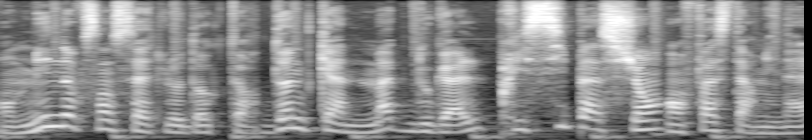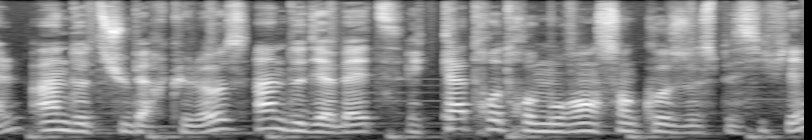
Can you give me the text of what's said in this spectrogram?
En 1907, le docteur Duncan McDougall prit 6 patients en phase terminale, un de tuberculose, un de diabète et 4 autres mourants sans cause spécifiée,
